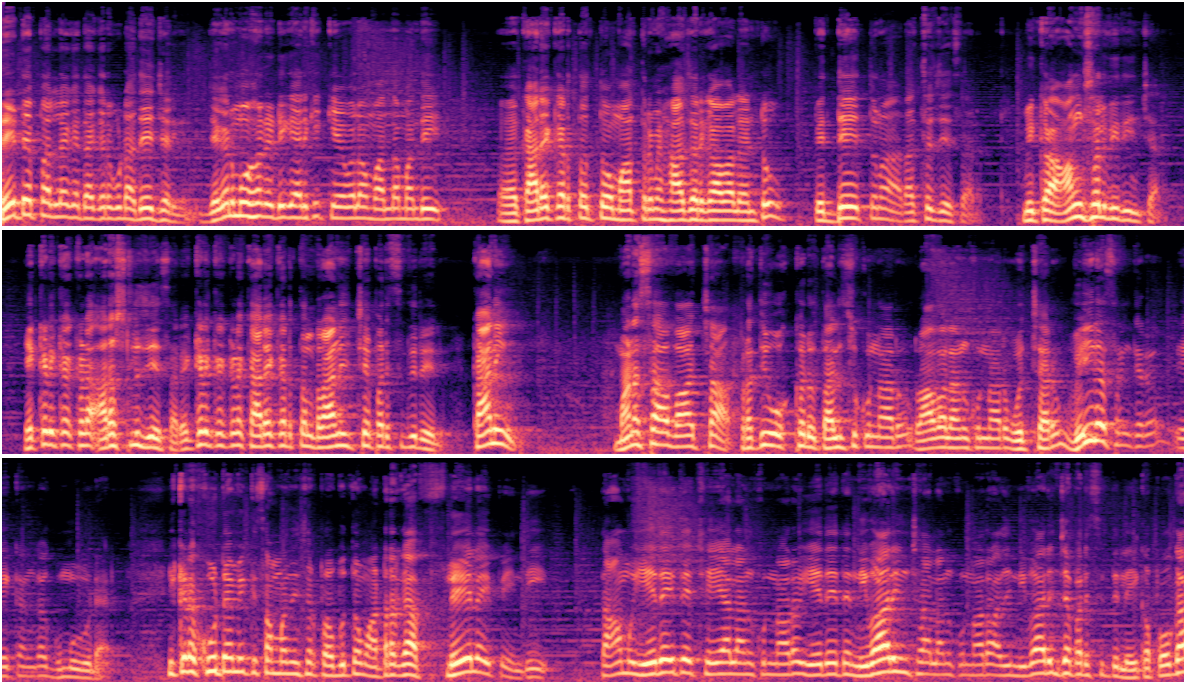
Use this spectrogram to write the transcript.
రేటేపల్లె దగ్గర కూడా అదే జరిగింది. జగన్మోహన్ రెడ్డి గారికి కేవలం వంద మంది కార్యకర్తలతో మాత్రమే హాజరు కావాలంటూ పెద్ద ఎత్తున రచ్చ చేశారు. మీకు ఆంక్షలు విధించారు. ఎక్కడికక్కడ అరెస్టులు చేశారు. ఎక్కడికక్కడ కార్యకర్తలు రానిచ్చే పరిస్థితి లేదు. కానీ మనసా వాచ ప్రతి ఒక్కరు తలుచుకున్నారు రావాలనుకున్నారు వచ్చారు. వేల సంఖ్యలో ఏకంగా గుమ్ముగూడారు ఇక్కడ కూటమికి సంబంధించిన ప్రభుత్వం అటర్గా ఫెయిల్ అయిపోయింది. తాము ఏదైతే చేయాలనుకున్నారో ఏదైతే నివారించాలనుకున్నారో అది నివారించే పరిస్థితి లేకపోగా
